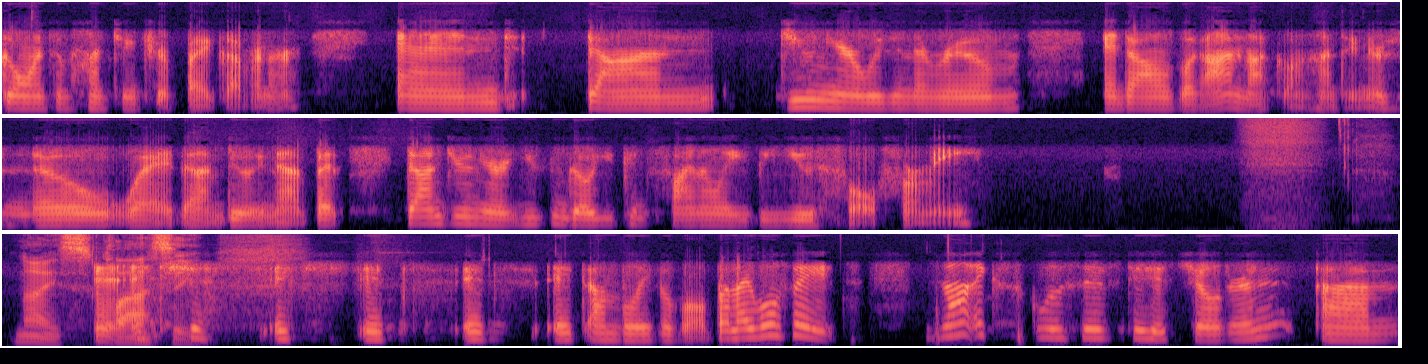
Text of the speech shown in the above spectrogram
go on some hunting trip by a governor, and Don Jr. was in the room, and Don was like, "I'm not going hunting. There's no way that I'm doing that." But Don Jr., you can go. You can finally be useful for me. Nice, classy. It's just, it's it's it's it's unbelievable. But I will say it's it's not exclusive to his children, um,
